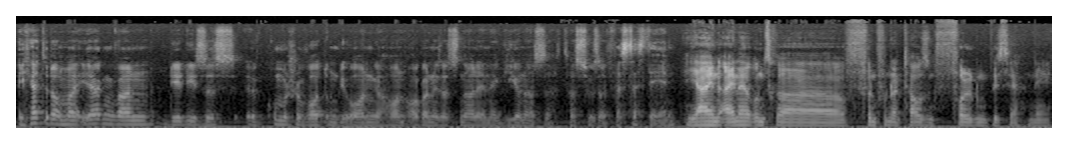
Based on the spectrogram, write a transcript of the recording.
ich hatte doch mal irgendwann dir dieses äh, komische Wort um die Ohren gehauen, organisationale Energie, und hast, hast du gesagt, was ist das denn? Ja, in einer unserer 500.000 Folgen bisher. Nee.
